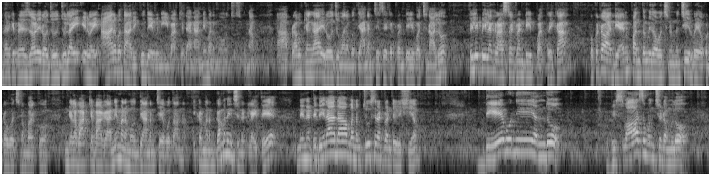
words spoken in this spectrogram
అందరికీ ప్రెజ్లోడ్ ఈరోజు జూలై ఇరవై ఆరవ తారీఖు దేవుని వాక్యదానాన్ని మనము చూసుకుందాం. ప్రాముఖ్యంగా ఈరోజు మనము ధ్యానం చేసేటటువంటి వచనాలు ఫిలిపీలకు రాసినటువంటి పత్రిక ఒకటో అధ్యాయం పంతొమ్మిదో వచనం నుంచి ఇరవై ఒకటో వచనం వరకు గల వాక్య భాగాన్ని మనము ధ్యానం చేయబోతాను. ఇక్కడ మనం గమనించినట్లయితే నిన్నటి దినాన మనం చూసినటువంటి విషయం దేవుని అందు విశ్వాసం ఉంచడంలో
